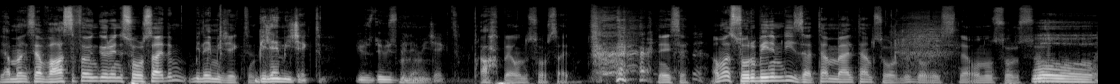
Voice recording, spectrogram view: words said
Ya mesela Vasıf Öngören'i sorsaydım bilemeyecektin. bilemeyecektim. Yüzde yüz bilemeyecektim. Ah be onu sorsaydım. Neyse. Ama soru benim değil zaten Meltem sordu. Dolayısıyla onun sorusu. Oo,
